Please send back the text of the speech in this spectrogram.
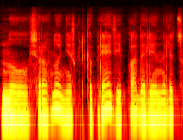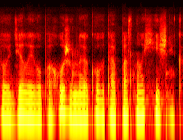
Но все равно несколько прядей падали на лицо, делая его похожим на какого-то опасного хищника.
